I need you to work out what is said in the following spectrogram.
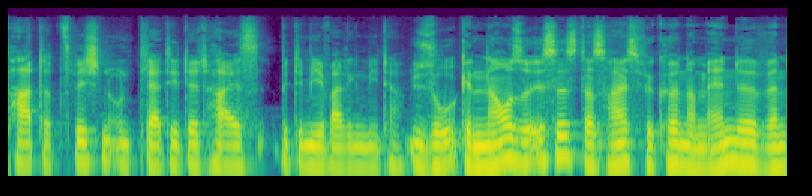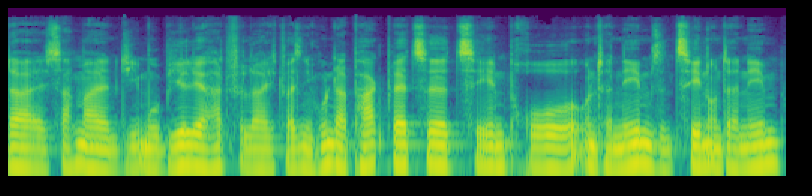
Part dazwischen und klärt die Details mit dem jeweiligen Mieter. So, genau so ist es. Das heißt, wir können am Ende, wenn da, ich sag mal, die Immobilie hat vielleicht, weiß nicht, 100 Parkplätze, 10 pro Unternehmen, sind 10 Unternehmen.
